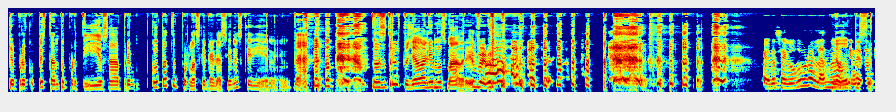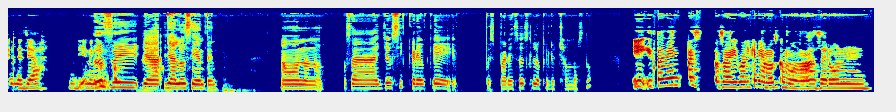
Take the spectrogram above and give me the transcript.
te preocupes tanto por ti, o sea, preocúpate por las generaciones que vienen. Nosotros pues ya valimos madre, pero... pero seguro las nuevas pues generaciones ya vienen con Sí, ya, ya lo sienten. No, no, no. O sea, yo sí creo que pues para eso es lo que luchamos, ¿no? Y, y también, pues, o sea, igual queríamos como hacer un,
